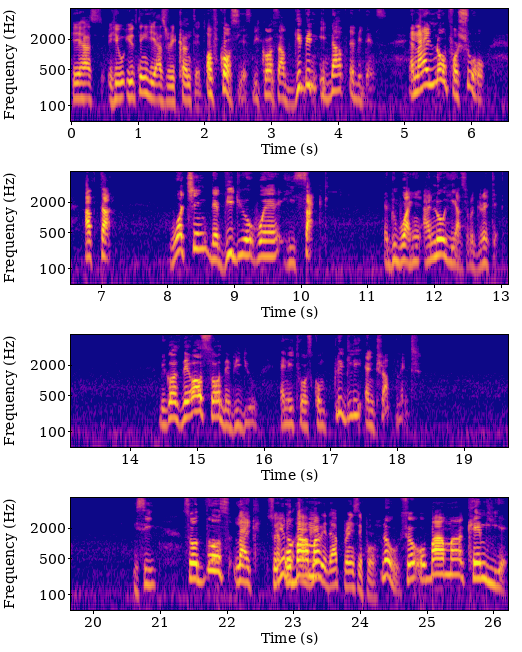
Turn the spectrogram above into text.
he has. He, you think he has recanted? of course, yes, because I've given enough evidence. And I know for sure, after watching the video where he sacked Adu Boahen, I know he has regretted. Because they all saw the video and it was completely entrapment. You see? So those like So you don't Obama, agree with that principle? No, so Obama came here,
